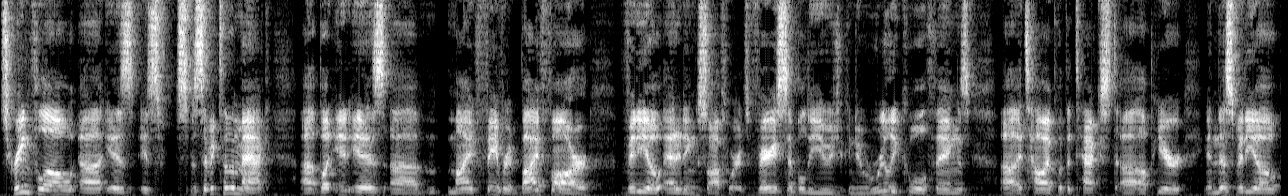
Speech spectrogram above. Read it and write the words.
ScreenFlow uh, is is specific to the Mac, uh, but it is uh, my favorite by far video editing software. It's very simple to use. You can do really cool things. Uh, it's how I put the text uh, up here in this video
